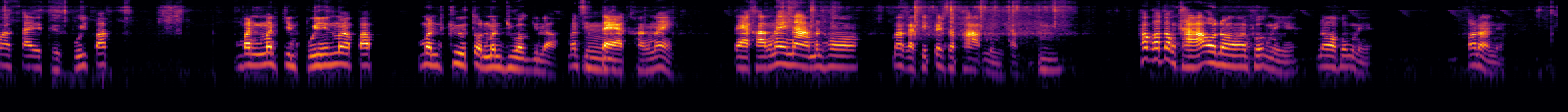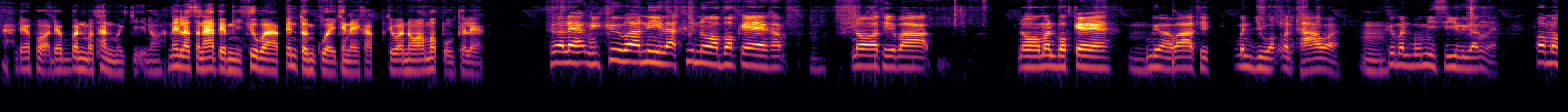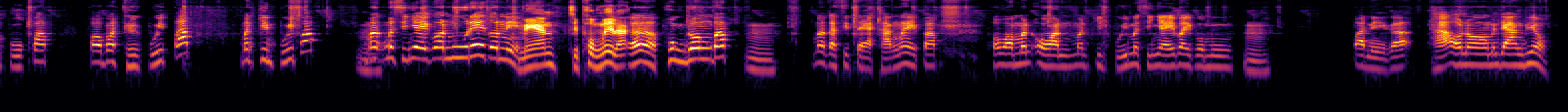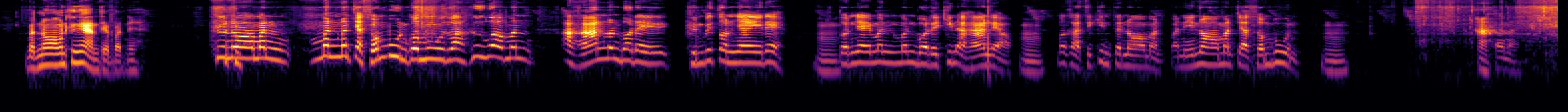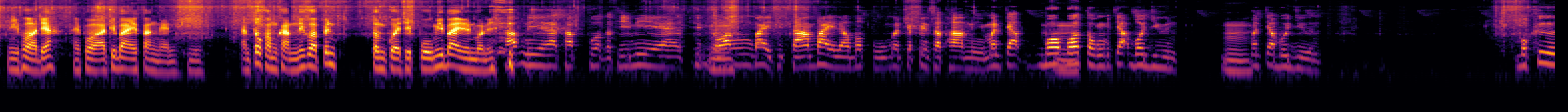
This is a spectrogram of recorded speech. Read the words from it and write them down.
มาใส่ถือปุ๋ยปั๊บมันมันกินปุ๋ยมาปั๊บมันคือต้นมันหยวกอยู่แล้วมันสิอืม แตกข้างในแต่ข้างในน้ำมันหอมากกับสิเป็นสภาพหนึ่งครับอืมเขาก็ต้องถาเอานอนพวกนี้นอพวกนี้เท่านั้นเนี่ย อะเดี๋ยวพอเดี๋ยวเบิ่นบ่ทันเมื่อกี้เนาะในลักษณะแบบนี้คือว่าเป็นต้นกล้วยจังไดครับที่ว่าน้องเอามาปลูกเทื่อแรก เทือแรกนี่คือว่านี่แหละคือนอบอแกครับ อืมนอที่ว่านอมันบอแกอืม เนื้อว่าที่มันหยวกมันขาวอะ อืมคือมันบ่มีสีเหลืองเลยพอมาปลูกปั๊บพอมาถือปุ๋ยปั๊บมันกินปุ๋ยปั๊บอืมมันมันสิใหญ่กว่าหมูเด้ต้นนี้แม่นสิพงเลยละเออพุ่งดงปั๊บอืมมันก็สิแตกข้างในปั๊บเพราะว่ามันอ่อนมันกินปุ๋ยมันสิใหญ่ไวกว่าหมูอืมป้านนี้ก็ถาเอานอมันอย่างเดียว บัดนอมันคืองามแท้บัดนี้ คือนอมันมันมันจะสมบูรณ์กว่าหมูตัวคือว่ามันอาหารมันบ่ได้ขึ้นไปต้นใหญ่เด้ อืมต้นใหญ่มันมันบ่ได้กินอาหารแล้ว อืมมันก็สิกินแต่นอมันปันนี้นอมันจะสมบูรณ์อืมนั่นน่ะนี่พอเดี๋ยวให้พออธิบายให้ฟังหน่อยนี่อันโตคำๆนี่ว่าเป็นต้นกล้วยที่ปลูกมีใบแม่นบ่นี่ ครับนี่นะครับพวกกะทิมี12ใบ13ใบแล้วมาปลูกมันจะเป็นสภาพนี้มันจะบ่อืม บ่ตรงจะบ่ยืน อืมมันจะบ่ยืนบ่คือ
